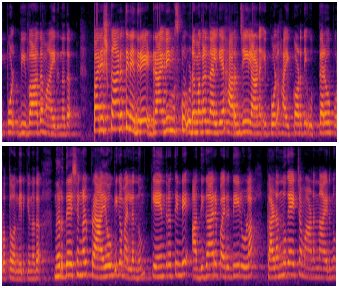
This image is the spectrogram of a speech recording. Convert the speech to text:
ഇപ്പോൾ വിവാദമായിരുന്നത്. പരിഷ്കാരത്തിനെതിരെ ഡ്രൈവിംഗ് സ്കൂൾ ഉടമകൾ നൽകിയ ഹർജിയിലാണ് ഇപ്പോൾ ഹൈക്കോടതി ഉത്തരവ് പുറത്തു വന്നിരിക്കുന്നത്. നിർദ്ദേശങ്ങൾ പ്രായോഗികമല്ലെന്നും കേന്ദ്രത്തിന്റെ അധികാര പരിധിയിലുള്ള കടന്നുകയറ്റമാണെന്നായിരുന്നു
